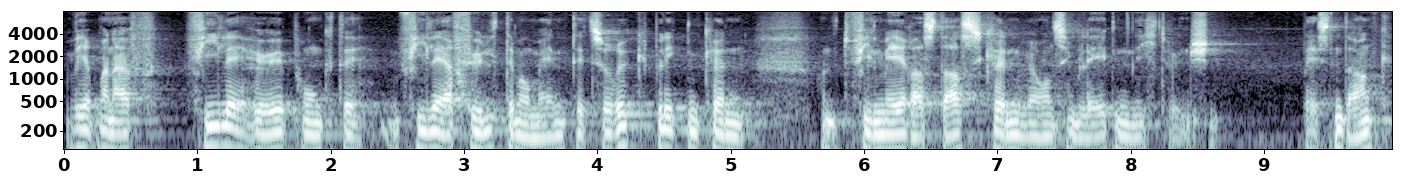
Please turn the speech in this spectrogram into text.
wird man auf viele Höhepunkte, viele erfüllte Momente zurückblicken können. Und viel mehr als das können wir uns im Leben nicht wünschen. Besten Dank.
